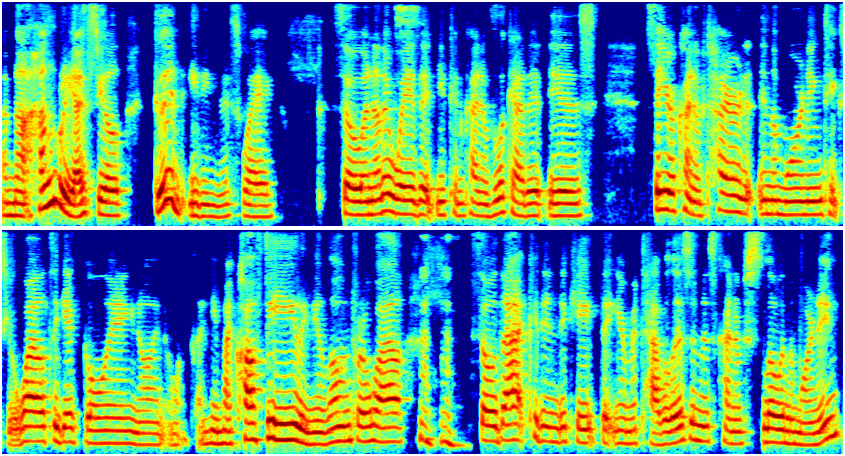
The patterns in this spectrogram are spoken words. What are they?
i'm not hungry i feel good eating this way so another way that you can kind of look at it is say you're kind of tired in the morning, takes you a while to get going. You know, I know I need my coffee, leave me alone for a while. so that could indicate that your metabolism is kind of slow in the morning.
